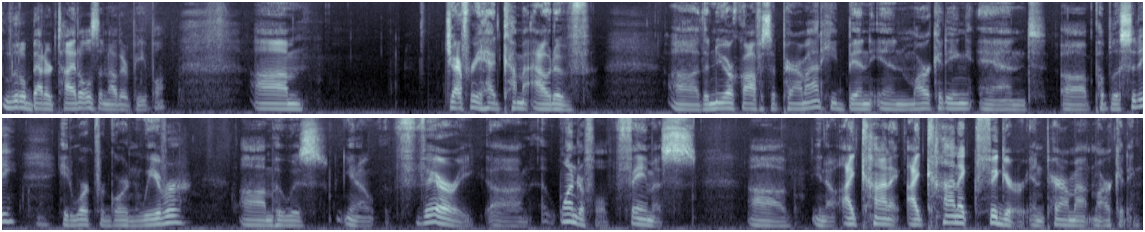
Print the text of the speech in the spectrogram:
little better titles than other people. Um, Jeffrey had come out of uh, the New York office of Paramount. He'd been in marketing and uh, publicity. He'd worked for Gordon Weaver, um, who was, you know, very uh, wonderful, famous, uh, you know, iconic, iconic figure in Paramount marketing.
